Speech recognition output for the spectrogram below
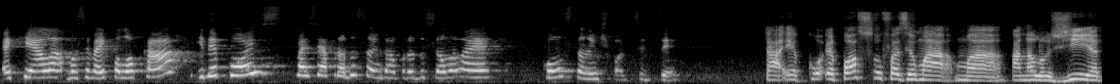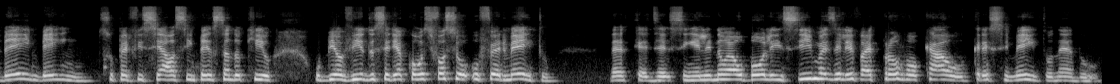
é que ela você vai colocar e depois vai ser a produção. Então a produção ela é constante, pode-se dizer. Tá, eu, eu posso fazer uma, uma analogia bem, bem superficial, assim, pensando que o, o biovidro seria como se fosse o, o fermento, né? Quer dizer, assim, ele não é o bolo em si, mas ele vai provocar o crescimento, né, do,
